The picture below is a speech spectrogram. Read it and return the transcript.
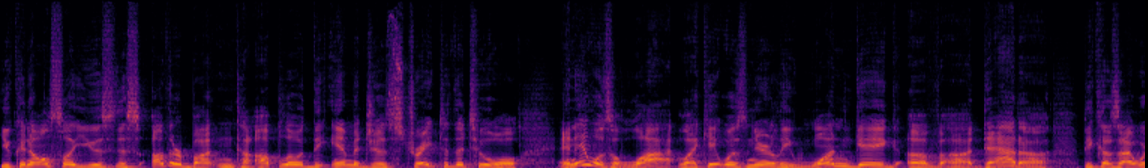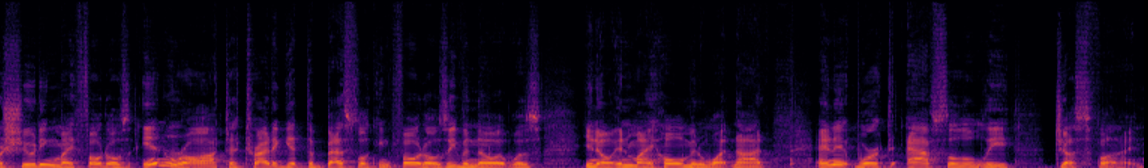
you can also use this other button to upload the images straight to the tool. And it was a lot, like it was nearly one gig of uh, data because I was shooting my photos in RAW to try to get the best looking photos, even though it was, you know, in my home and whatnot. And it worked absolutely just fine.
